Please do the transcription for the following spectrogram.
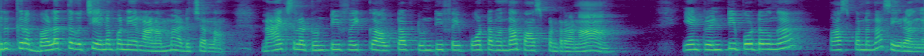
இருக்கிற பலத்தை வச்சு என்ன பண்ணிடலாம்? நம்ம அடிச்சிடலாம். மேக்ஸில் டுவெண்ட்டி ஃபைவ்க்கு அவுட் ஆஃப் டுவெண்ட்டி ஃபைவ் போட்டவன் தான் பாஸ் பண்ணுறானா ஏன் டுவெண்ட்டி போட்டவங்க பாஸ் பண்ண தான் செய்கிறாங்க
